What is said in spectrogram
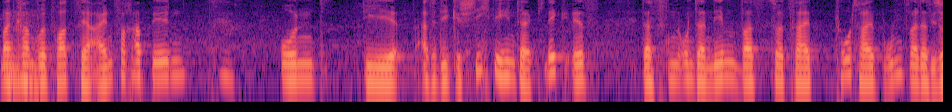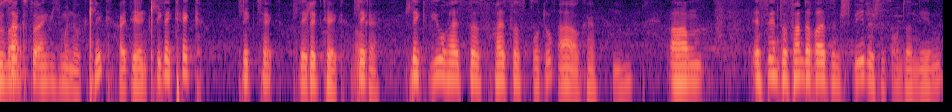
Man kann Reports sehr einfach abbilden. Und die, also die Geschichte hinter Click ist, das ist ein Unternehmen, was zurzeit total boomt, weil das Wieso sagst du eigentlich immer nur Klick? Hat ihr ein? ClickTech, Click, Klick-Tech, Click, okay. ClickView heißt das, heißt das Produkt. Ah, okay. Mhm. Ähm, es ist interessanterweise ein schwedisches Unternehmen.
